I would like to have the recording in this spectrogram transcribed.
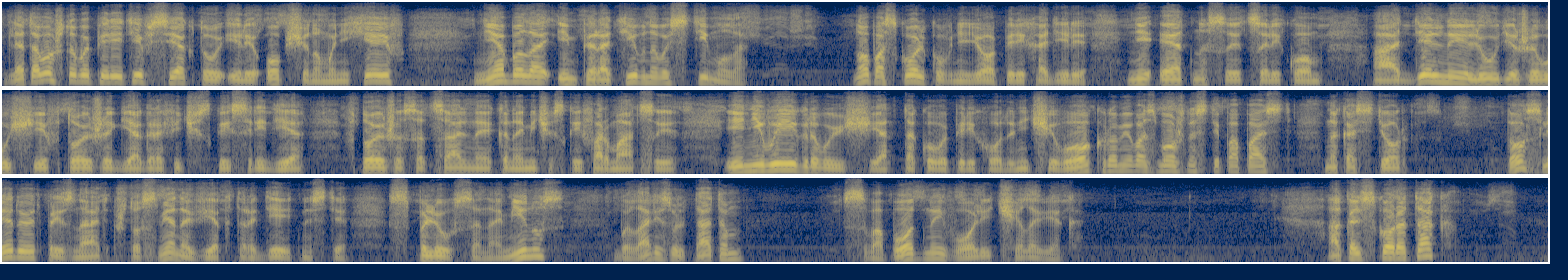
Для того, чтобы перейти в секту или общину манихеев, не было императивного стимула. Но поскольку в нее переходили не этносы целиком, а отдельные люди, живущие в той же географической среде, в той же социально-экономической формации, и не выигрывающие от такого перехода ничего, кроме возможности попасть на костер, то следует признать, что смена вектора деятельности с плюса на минус была результатом свободной воли человека. А коль скоро так,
